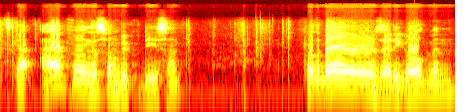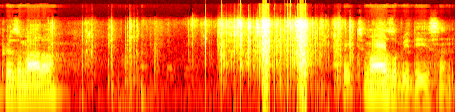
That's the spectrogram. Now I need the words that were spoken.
It's got. I have a feeling this one will be decent. For the Bears, Eddie Goldman Prizm Auto. I think tomorrow's will be decent.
